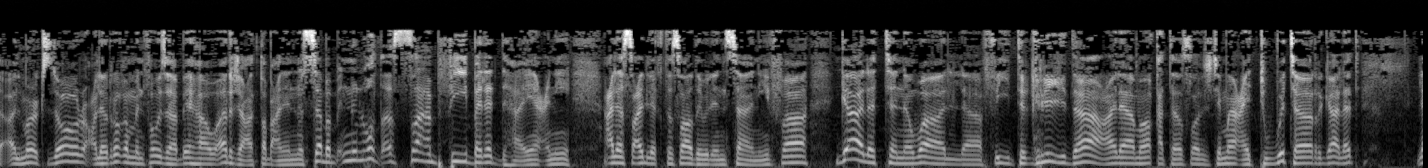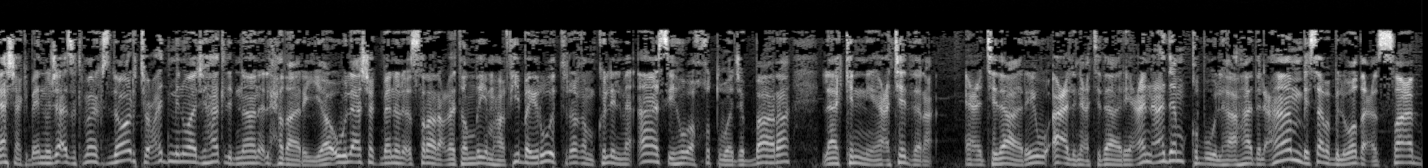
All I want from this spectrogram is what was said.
الموركس دور على الرغم من فوزها بها وأرجعت طبعا أنه السبب أنه الوضع صعب في بلدها يعني على الصعيد الاقتصادي والإنساني. فقالت نوال في تغريدة على مواقع التواصل الاجتماعي تويتر قالت لا شك بأنه جائزة ماركس دور تعد من واجهات لبنان الحضارية ولا شك بأن الإصرار على تنظيمها في بيروت رغم كل المآسي هو خطوة جبارة لكني أعتذر اعتذاري وأعلن اعتذاري عن عدم قبولها هذا العام بسبب الوضع الصعب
